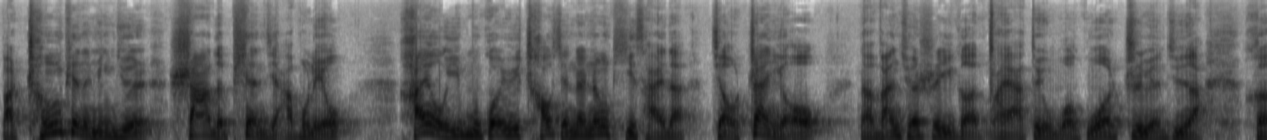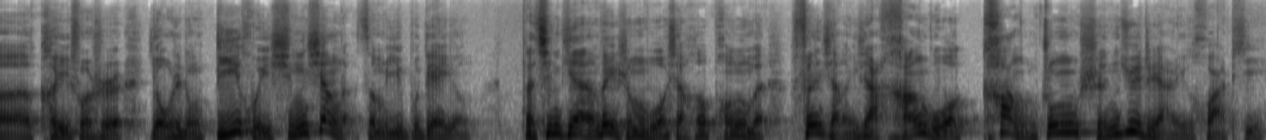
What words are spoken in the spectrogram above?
把成片的明军杀得片甲不留。还有一部关于朝鲜战争题材的，叫《战友》。那完全是一个，哎呀，对我国志愿军啊，和可以说是有这种诋毁形象的这么一部电影。那今天为什么我想和朋友们分享一下韩国抗中神剧这样一个话题？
